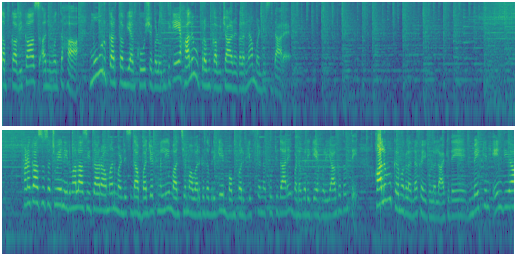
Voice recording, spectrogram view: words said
ಸಬ್ಕಾ ವಿಕಾಸ್ ಅನ್ನುವಂತಹ ಮೂರು ಕರ್ತವ್ಯ ಘೋಷಗಳೊಂದಿಗೆ ಹಲವು ಪ್ರಮುಖ ವಿಚಾರಗಳನ್ನು ಮಂಡಿಸಿದ್ದಾರೆ. ಹಣಕಾಸು ಸಚಿವೆ ನಿರ್ಮಲಾ ಸೀತಾರಾಮನ್ ಮಂಡಿಸಿದ ಬಜೆಟ್ನಲ್ಲಿ ಮಧ್ಯಮ ವರ್ಗದವರಿಗೆ ಬಂಪರ್ ಗಿಫ್ಟ್ ಅನ್ನು ಕೊಟ್ಟಿದ್ದಾರೆ. ಬಡವರಿಗೆ ಹೊರೆಯಾಗದಂತೆ ಹಲವು ಕ್ರಮಗಳನ್ನು ಕೈಗೊಳ್ಳಲಾಗಿದೆ. ಮೇಕ್ ಇನ್ ಇಂಡಿಯಾ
